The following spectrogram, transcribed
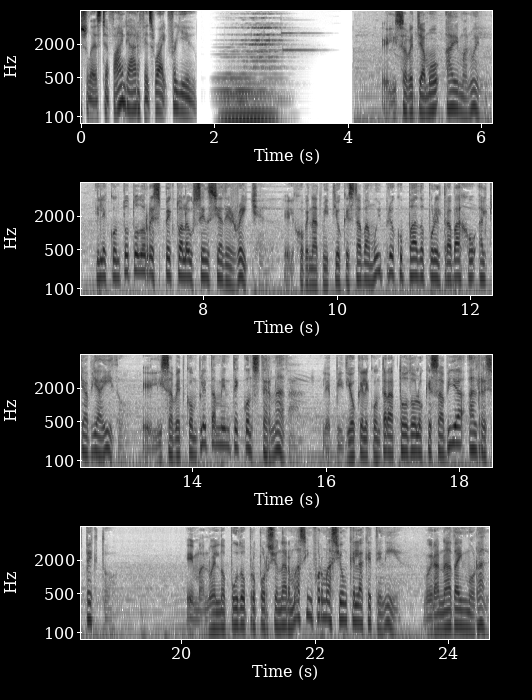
specialist to find out if it's right for you. Elizabeth llamó a Emanuel y le contó todo respecto a la ausencia de Rachel. El joven admitió que estaba muy preocupado por el trabajo al que había ido. Elizabeth, completamente consternada, le pidió que le contara todo lo que sabía al respecto. Emanuel no pudo proporcionar más información que la que tenía. No era nada inmoral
